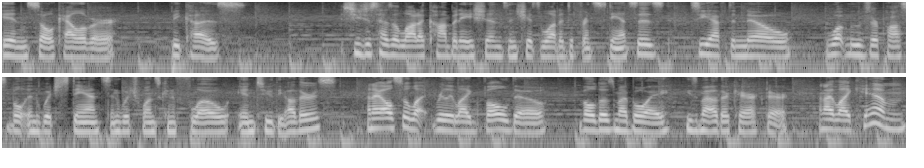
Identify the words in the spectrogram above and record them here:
in Soul Calibur because she just has a lot of combinations and she has a lot of different stances. So you have to know what moves are possible in which stance and which ones can flow into the others. And I also li- really like Voldo. Voldo's my boy. He's my other character. And I like him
